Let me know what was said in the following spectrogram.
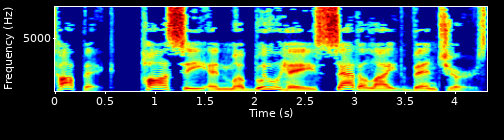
Topic: PASI and Mabuhay's satellite ventures.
